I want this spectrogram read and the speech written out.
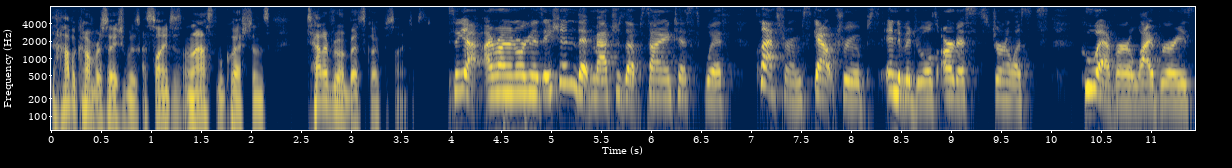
have a conversation with a scientist and ask them questions. Tell everyone about Skype a scientist. So yeah, I run an organization that matches up scientists with classrooms, scout troops, individuals, artists, journalists, whoever, libraries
